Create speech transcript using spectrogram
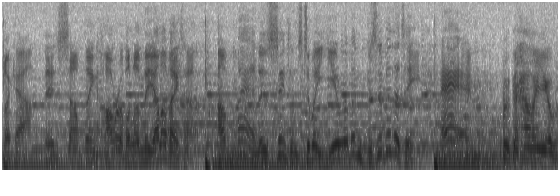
Look out, there's something horrible in the elevator. A man is sentenced to a year of invisibility. And Who the hell are you?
